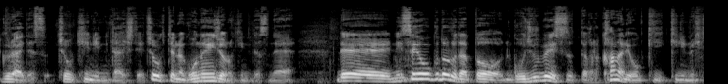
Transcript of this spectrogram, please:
ぐらいです。長期金利に対して。長期っていうのは5年以上の金利ですね。で、2000億ドルだと50ベースだからかなり大きい金利の引き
